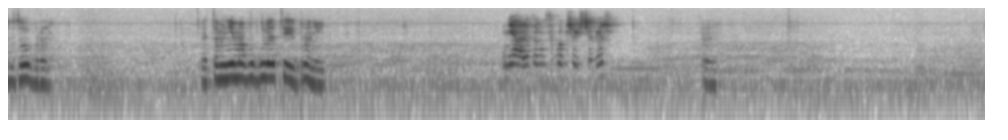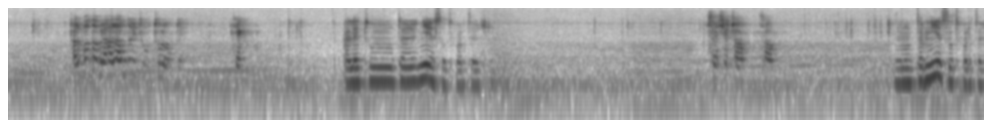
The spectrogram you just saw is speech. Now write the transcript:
No dobra. Ale tam nie ma w ogóle tych broni. Nie, ale tam jest chyba przejście, wiesz? A. Albo dobra, ląduj tu, tu ląduj. Jak Ale tu to nie jest otwarte jeszcze. w sensie co? Co? No tam nie jest otwarte.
